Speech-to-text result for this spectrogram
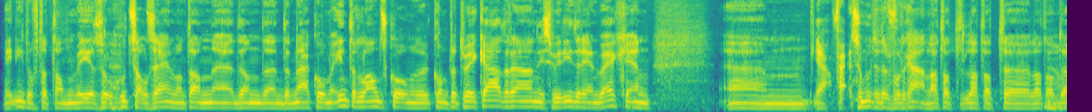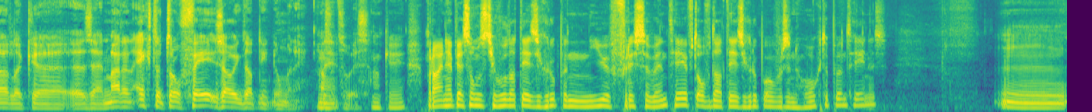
weet niet of dat dan weer zo ja. goed zal zijn. Want dan, dan, daarna komen Interlands, komen, er komt de 2K eraan, is weer iedereen weg. En Um, ja, ze moeten ervoor gaan, laat dat, laat dat, uh, laat dat ja. duidelijk uh, zijn. Maar een echte trofee zou ik dat niet noemen, nee, als nee. het zo is. Oké. Okay. Brian, heb jij soms het gevoel dat deze groep een nieuwe frisse wind heeft of dat deze groep over zijn hoogtepunt heen is? Mm,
